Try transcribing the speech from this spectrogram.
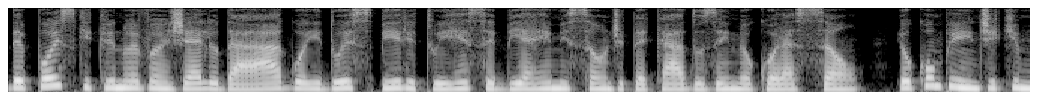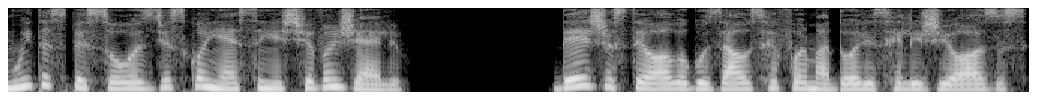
Depois que criei no Evangelho da água e do Espírito e recebi a remissão de pecados em meu coração, eu compreendi que muitas pessoas desconhecem este Evangelho. Desde os teólogos aos reformadores religiosos,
